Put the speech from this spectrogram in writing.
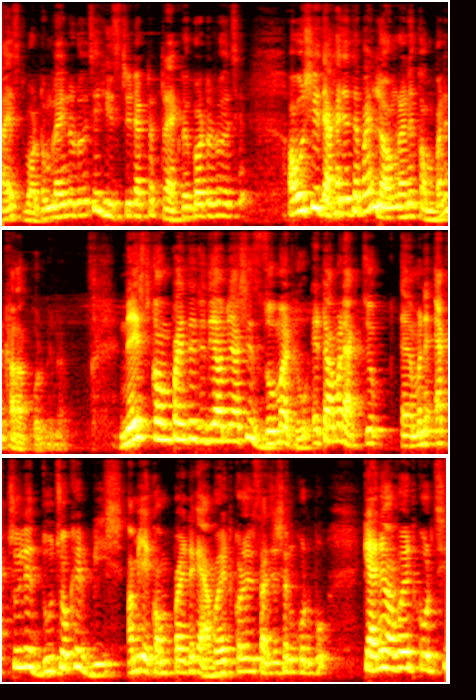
হাইস্ট বটম লাইনও রয়েছে। হিস্ট্রির একটা ট্র্যাক রেকর্ডও রয়েছে। অবশ্যই দেখা যেতে পারে লং রানে কোম্পানি খারাপ করবে না। নেক্সট কোম্পানিতে যদি আমি আসি জোম্যাটো এটা আমার এক চোখ মানে অ্যাকচুয়ালি দু চোখের বিষ। আমি এই কোম্পানিটাকে অ্যাভয়েড করার সাজেশন করব। কেন অ্যাভয়েড করছি?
